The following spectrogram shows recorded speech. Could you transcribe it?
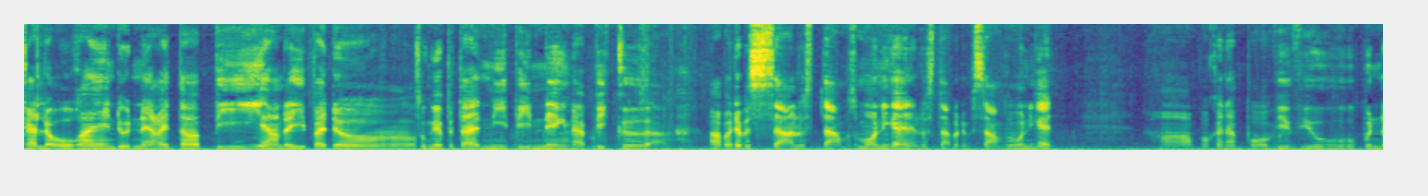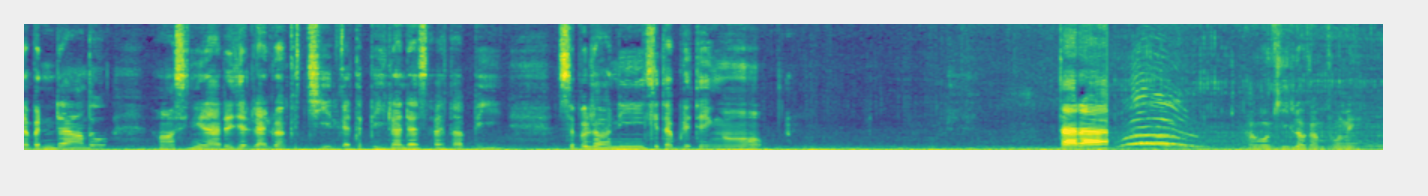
Kalau orang yang duduk naik kereta api Yang daripada Sungai Petani Penang Nak pergi ke uh, Pada besar Lu start semua ni kan? Lu start pada besar semua ni kan Ha, apa kan nampak view-view benda-benda tu? Ha, Sini lah ada laluan kecil kat tepi landasan kereta api Sebelah ni kita boleh tengok. Tara! Hawa gila kampung ni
